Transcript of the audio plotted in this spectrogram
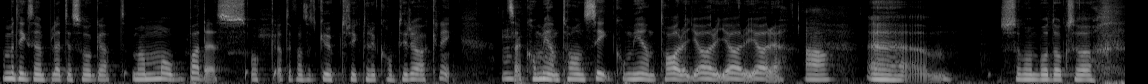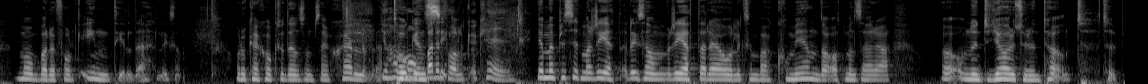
Ja, men till exempel att jag såg att man mobbades och att det fanns ett grupptryck när det kom till rökning. Så här, kom igen, ta en cigg, kom igen, ta det, gör det, gör det, gör det. Ja. Ehm, så man både också mobbade folk in till det. Liksom. Och då kanske också den som sen själv Jaha, tog en mobbade folk, okej. Ja men precis, man ret, liksom, retade och liksom bara kom igen då. Att man så här, "Ö, om du inte gör det så är du en tönt. Typ.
